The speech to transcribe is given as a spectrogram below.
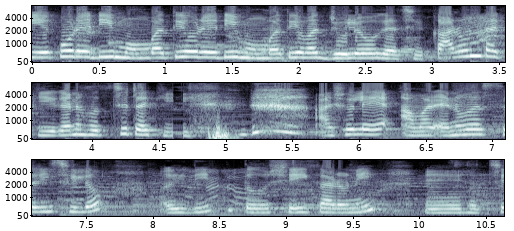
কেকও রেডি মোমবাতিও রেডি মোমবাতি আবার জ্বলেও গেছে। কারণটা কি? এখানে হচ্ছেটা কি? আসলে আমার অ্যানিভার্সারি ছিল ওই দিন, তো সেই কারণেই হচ্ছে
